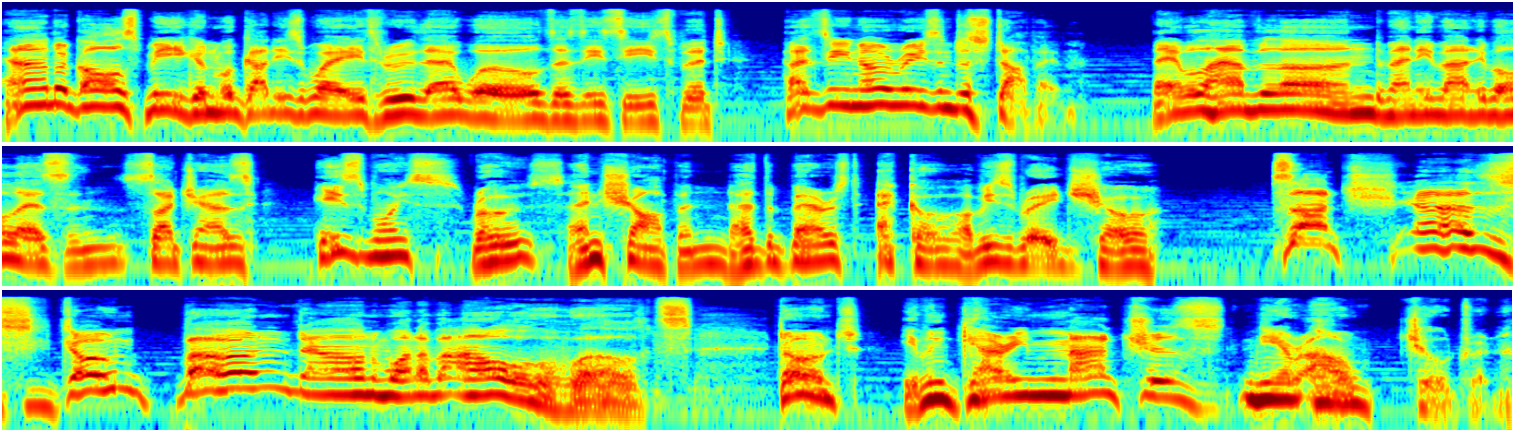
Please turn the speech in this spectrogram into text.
And course Beacon will cut his way through their worlds as he sees fit. I see no reason to stop him. They will have learned many valuable lessons, such as his voice rose and sharpened at the barest echo of his rage show. Such as don't burn down one of our worlds. Don't even carry matches near our children.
